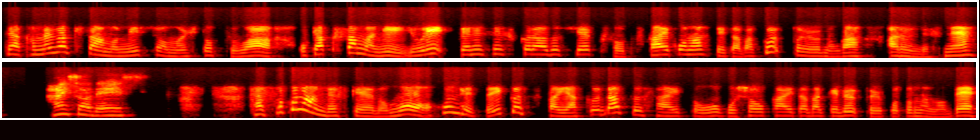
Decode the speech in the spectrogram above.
じゃあ、亀崎さんのミッションの一つは、お客様によりジェネシスクラウド CX を使いこなしていただくというのがあるんですね。はい、そうです。早速なんですけれども、本日いくつか役立つサイトをご紹介いただけるということなので、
